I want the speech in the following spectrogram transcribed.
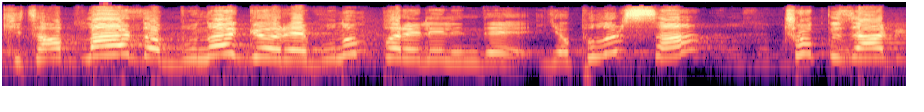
kitaplar da buna göre bunun paralelinde yapılırsa çok güzel bir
